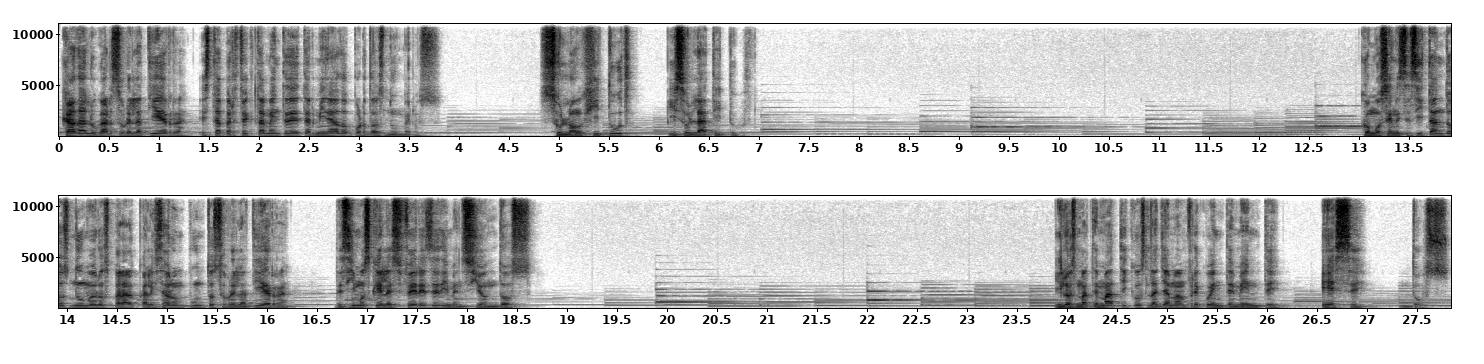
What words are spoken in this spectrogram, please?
Cada lugar sobre la Tierra está perfectamente determinado por dos números, su longitud y su latitud. Como se necesitan dos números para localizar un punto sobre la Tierra, decimos que la esfera es de dimensión 2 y los matemáticos la llaman frecuentemente S2.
